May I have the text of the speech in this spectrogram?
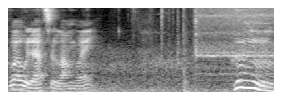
Whoa, that's a long way. Whew.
